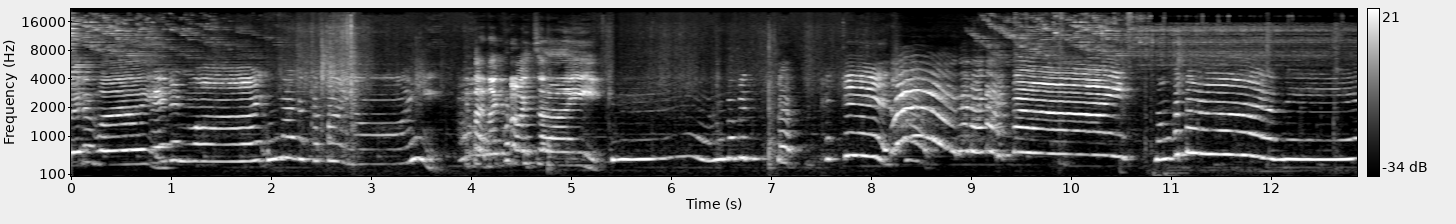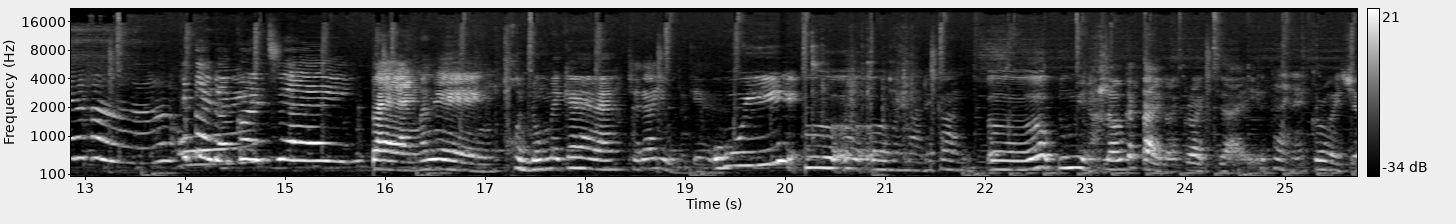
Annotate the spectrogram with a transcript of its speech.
ไม่ได้ด้วยเอเดนไวน์อุ้ยมาจากกระต่ายน้อยพี่แต่นักกรอยใจมันมาเป็นแบบแพ็กเกจแบบน่ารักกระต่ายน้องกระต่ายแบบนี้นะคะกระต่ายน้อยกระใจแปลงนั่นเองข นนุ่มไหมแก ใช้ได้อยู่นะแกอุ้ยเออเออเออมันมาด้วยกัน เออนุ่มอยู่นะน้องกระต่ายน้อยกรอยใจกระต่ายน้อยกระใจ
